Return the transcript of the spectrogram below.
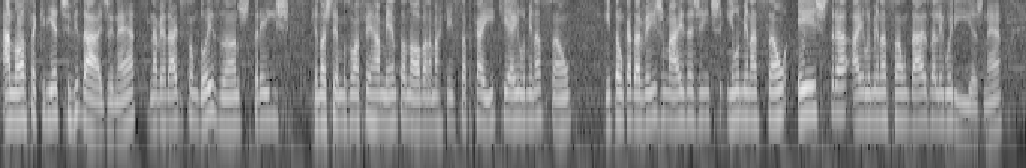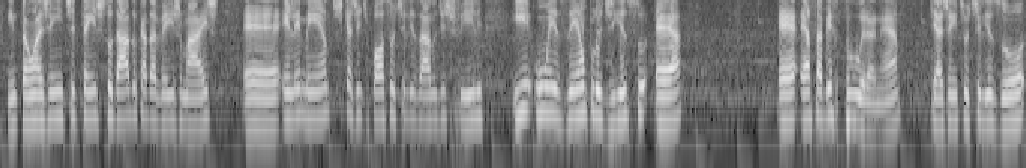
a nossa criatividade, né? Na verdade, são dois anos, três, que nós temos uma ferramenta nova na Marquês de Sapucaí, que é a iluminação. Então, cada vez mais a gente iluminação extra a iluminação das alegorias, né? Então, a gente tem estudado cada vez mais é, elementos que a gente possa utilizar no desfile e um exemplo disso é, é essa abertura, né? Que a gente utilizou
